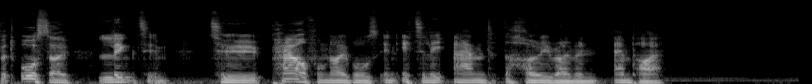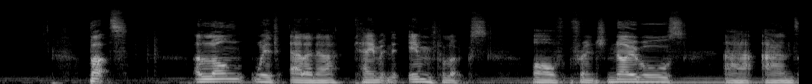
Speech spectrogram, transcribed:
but also linked him to powerful nobles in Italy and the Holy Roman Empire. But along with Eleanor came an influx of French nobles uh, and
